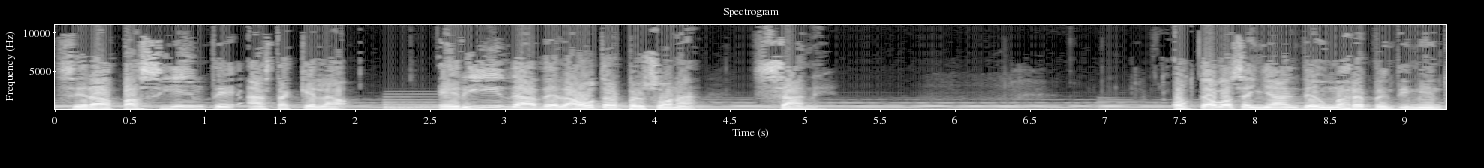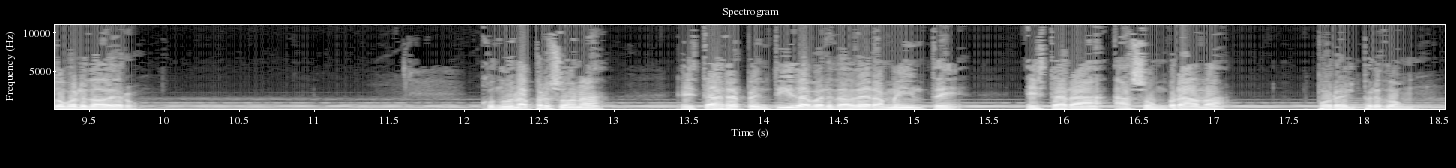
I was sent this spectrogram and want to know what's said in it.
será paciente hasta que la herida de la otra persona sane. Octava señal de un arrepentimiento verdadero. Cuando una persona está arrepentida verdaderamente, estará asombrada por el perdón.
